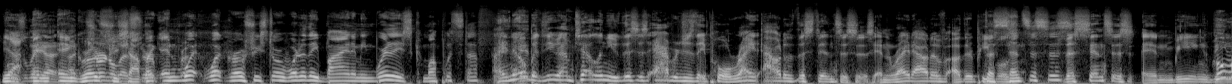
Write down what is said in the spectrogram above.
Yeah, supposedly and, a, and a grocery journalist shop. or- Like, and what what grocery store? What are they buying? I mean, where do they just come up with stuff? I know, but dude, I'm telling you, this is averages they pull right out of the censuses and right out of other people's censuses? The census and being the, who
